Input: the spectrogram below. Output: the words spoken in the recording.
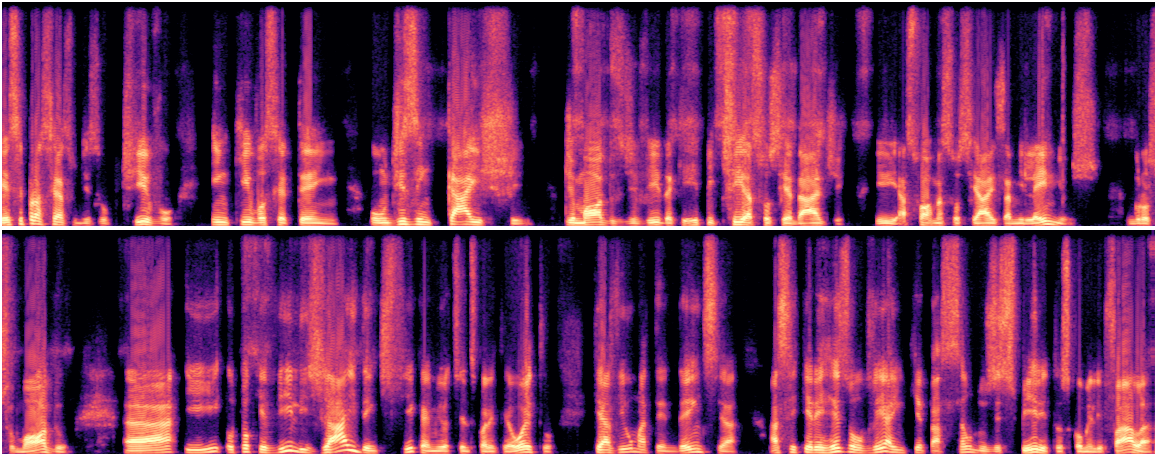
esse processo disruptivo em que você tem um desencaixe de modos de vida que repetia a sociedade e as formas sociais há milênios, grosso modo, uh, e o Tocqueville já identifica, em 1848, que havia uma tendência a se querer resolver a inquietação dos espíritos, como ele fala,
